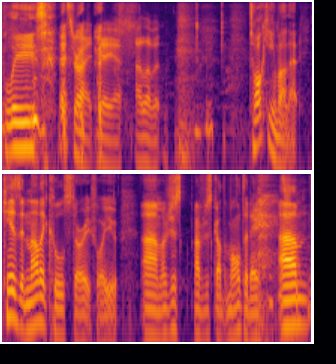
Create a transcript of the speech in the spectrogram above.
please That's right. Yeah, yeah. I love it. talking about that, here's another cool story for you. Um, I've just I've just got them all today. Um,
